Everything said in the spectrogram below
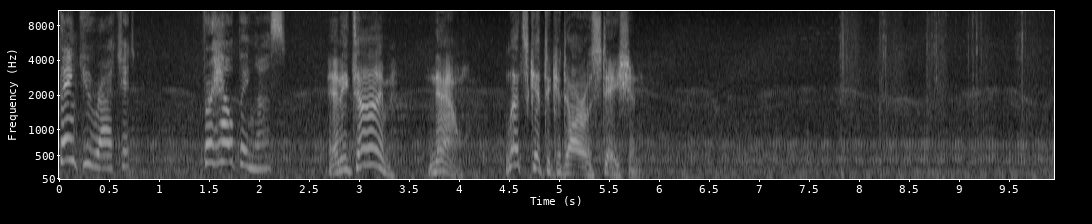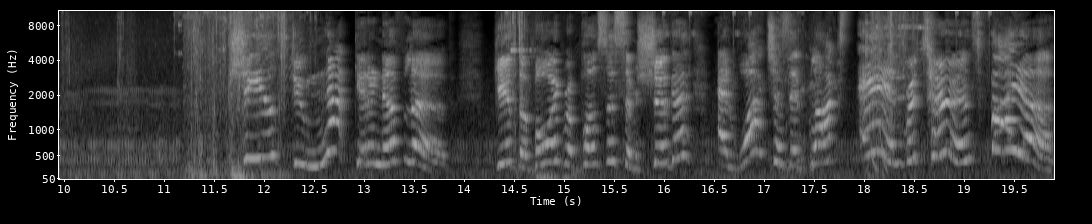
Thank you, Ratchet, for helping us. Anytime. Now, let's get to Kadaro Station. Shields do not get enough love. Give the Void Repulsor some sugar, and watch as it blocks and returns fire!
